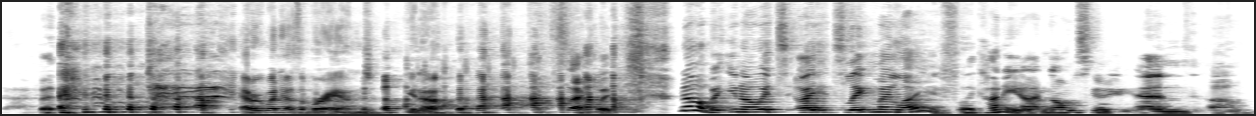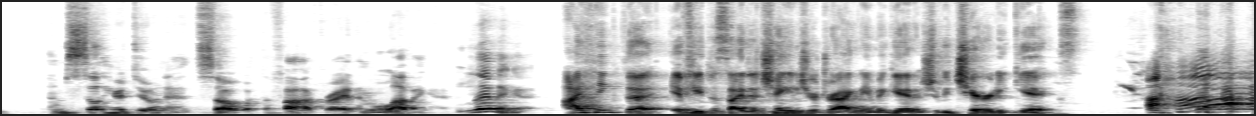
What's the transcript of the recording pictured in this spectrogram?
that, but Everyone has a brand, you know? exactly. No, but you know, it's I, it's late in my life. Like, honey, I'm almost gonna, and um, I'm still here doing it. So what the fuck, right? I'm loving it, living it. I think that if you decide to change your drag name again, it should be charity gigs. I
